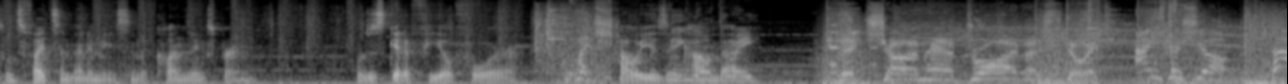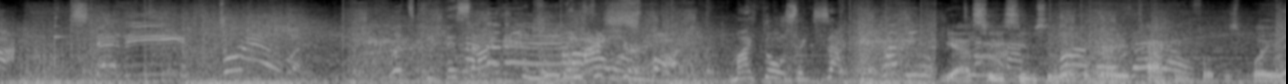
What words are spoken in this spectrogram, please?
So let's fight some enemies in the Cleansing Spring. We'll just get a feel for how he is in combat. Let's show him how drivers do it. Anchor shot! Ha! Steady, drill. Let's keep this up and move Spot! My thoughts exactly. Yeah, so he seems to be like a very attacking focused blade.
